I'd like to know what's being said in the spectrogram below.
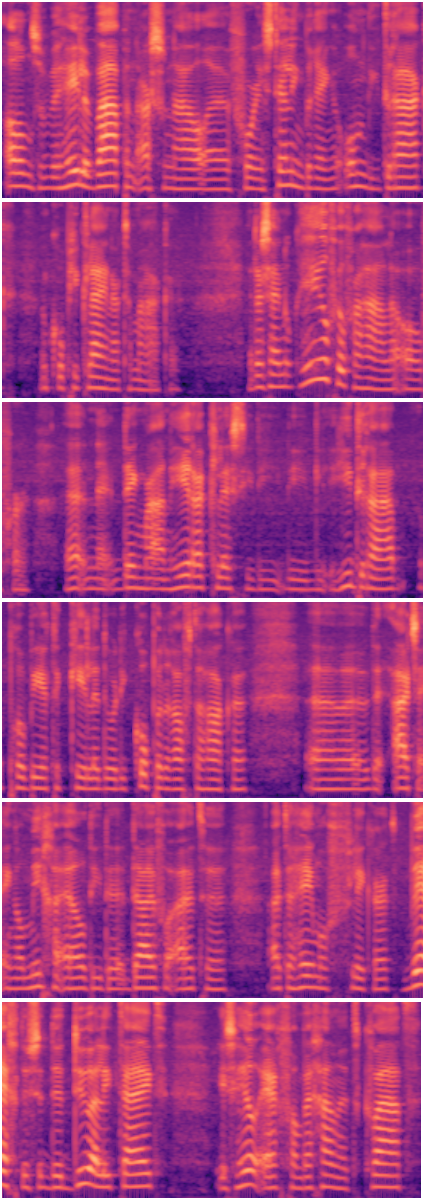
al onze hele wapenarsenaal uh, voor in stelling brengen om die draak een kopje kleiner te maken. En daar zijn ook heel veel verhalen over. Denk maar aan Herakles, die, die, Hydra probeert te killen door die koppen eraf te hakken. Uh, de aardse engel Michael, die de duivel uit de, uit de hemel flikkert. Weg. Dus de dualiteit is heel erg van wij gaan het kwaad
